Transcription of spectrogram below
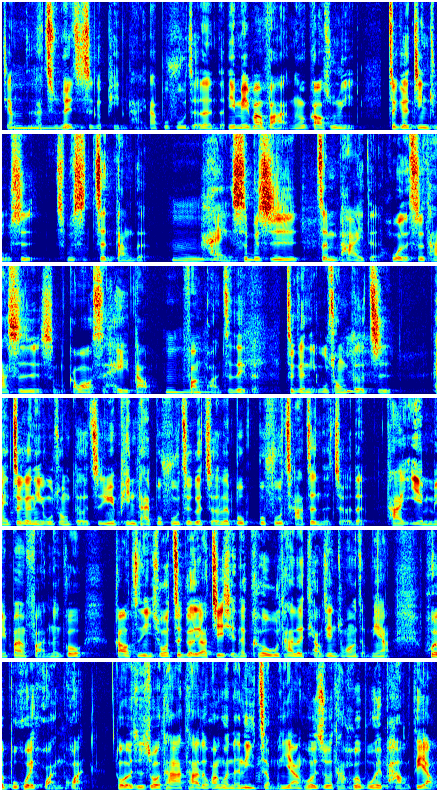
这样子，他纯粹只是个平台，他不负责任的，也没办法能够告诉你这个金主是是不是正当的。嗯，嗨，是不是正派的，或者是他是什么，搞不好是黑道嗯放款之类的，这个你无从得知。嘿，这个你无从得知，因为平台不负这个责任，不不负查证的责任，他也没办法能够告知你说，这个要借钱的客户他的条件状况怎么样，会不会还款，或者是说他他的还款能力怎么样，或者说他会不会跑掉。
